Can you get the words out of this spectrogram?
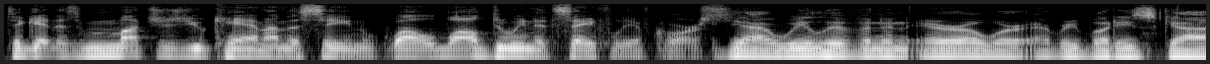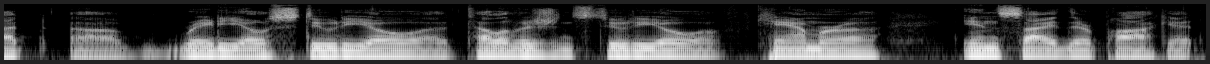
to get as much as you can on the scene while while doing it safely, of course. Yeah, we live in an era where everybody's got a radio studio, a television studio, a camera, inside their pocket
